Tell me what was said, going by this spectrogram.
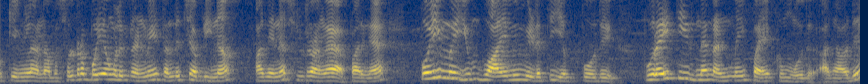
ஓகேங்களா? நம்ம சொல்கிற பொய் அவங்களுக்கு நன்மையை தந்துச்சு அப்படின்னா அது என்ன சொல்கிறாங்க பாருங்கள் பொய்மையும் வாய்மையும் எடுத்து எப்போது? புரை தீர்ந்த நன்மை பயக்கும் போது அதாவது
